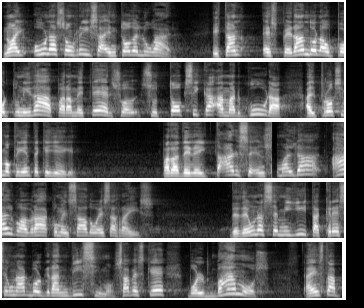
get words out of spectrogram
No hay una sonrisa en todo el lugar. Están esperando la oportunidad para meter su, tóxica amargura al próximo cliente que llegue. Para deleitarse en su maldad. Algo habrá comenzado esa raíz. Desde una semillita crece un árbol grandísimo. ¿Sabes qué? Volvamos a, esta,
